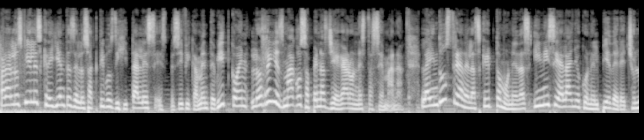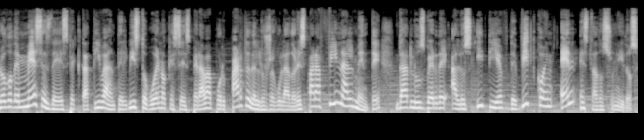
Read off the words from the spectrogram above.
Para los fieles creyentes de los activos digitales, específicamente Bitcoin, los Reyes Magos apenas llegaron esta semana. La industria de las criptomonedas inicia el año con el pie derecho luego de meses de expectativa ante el visto bueno que se esperaba por parte de los reguladores para finalmente dar luz verde a los ETF de Bitcoin en Estados Unidos.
